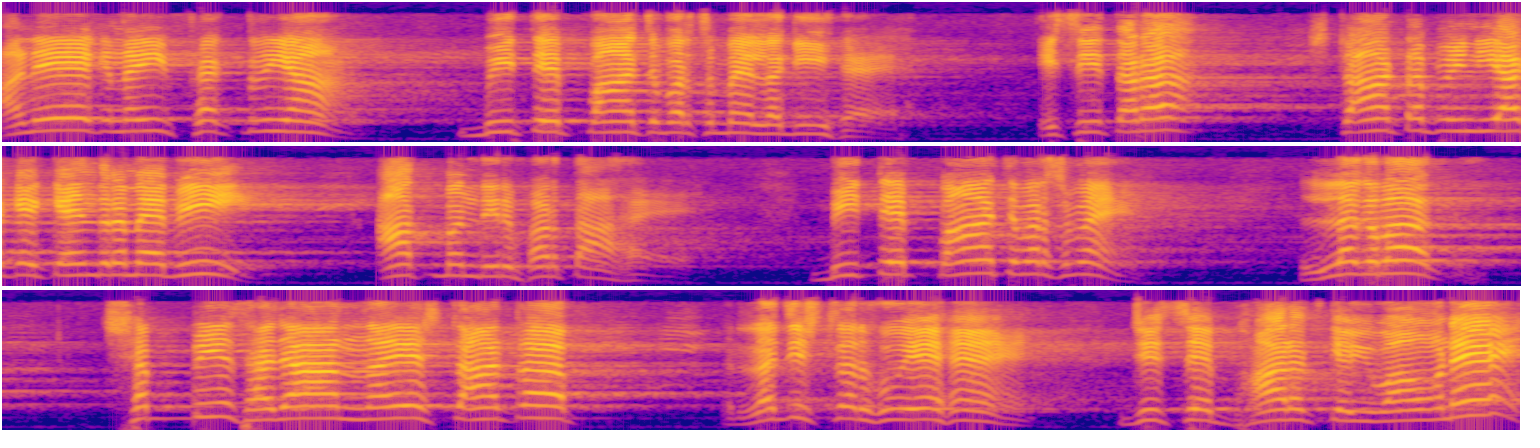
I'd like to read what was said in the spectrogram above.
अनेक नई फैक्ट्रियाँ बीते पाँच वर्ष में लगी है। इसी तरह स्टार्टअप इंडिया के केंद्र में भी आत्मनिर्भरता है। बीते पाँच वर्ष में लगभग छब्बीस हज़ार नए स्टार्टअप रजिस्टर हुए हैं, जिससे भारत के युवाओं ने,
